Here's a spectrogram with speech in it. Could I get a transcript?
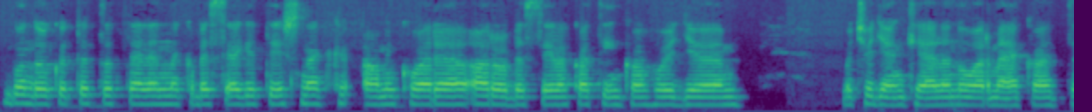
gondolkodtatott el ennek a beszélgetésnek, amikor arról beszél a Katinka, hogy, hogy hogyan kell a normákat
